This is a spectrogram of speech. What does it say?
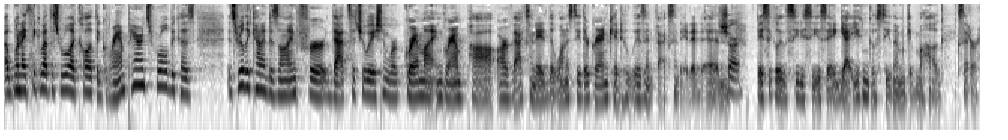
Uh, when I think about this rule, I call it the grandparents rule because it's really kind of designed for that situation where grandma and grandpa are vaccinated. They want to see their grandkid who isn't vaccinated. And sure. basically, the CDC is saying, yeah, you can go see them, give them a hug, etc.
